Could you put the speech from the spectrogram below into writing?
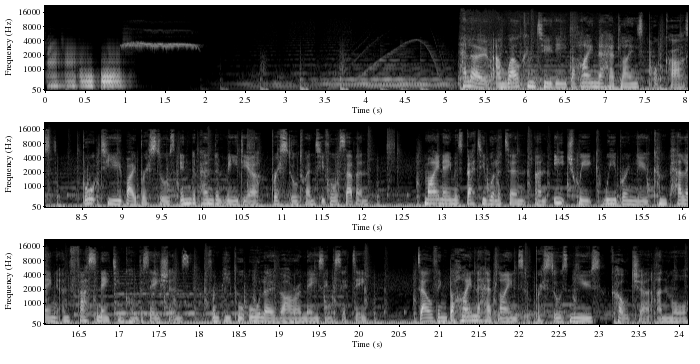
Hello, and welcome to the Behind the Headlines podcast, brought to you by Bristol's independent media, Bristol 24 7. My name is Betty Woolerton, and each week we bring you compelling and fascinating conversations from people all over our amazing city, delving behind the headlines of Bristol's news, culture, and more.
